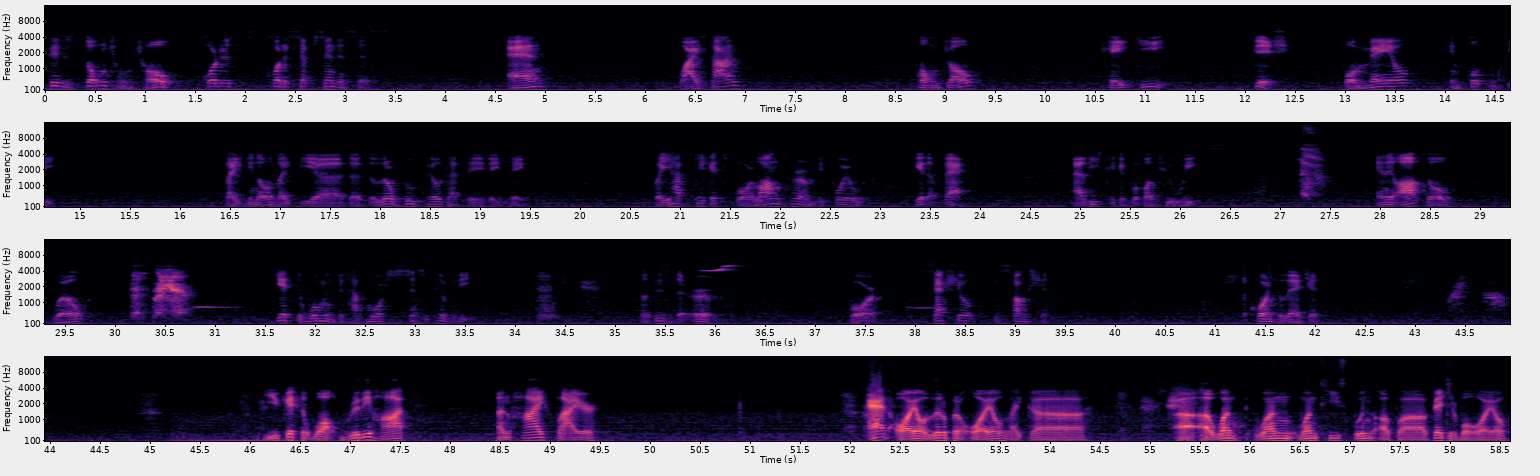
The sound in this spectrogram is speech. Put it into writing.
This is Dong Chong Chou, cordyceps, sinensis, and Waisan, Hongzhou, KG dish for male impotency. Like you know, like the, uh, the the little blue pill that they, they take. But you have to take it for long term before you get effect. At least take it for about two weeks. And it also will get the woman to have more sensitivity. So this is the herb for sexual dysfunction, according to legend. You get the wok really hot on high fire. Add oil, a little bit of oil, like uh, uh, uh, one, one, one teaspoon of uh, vegetable oil.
